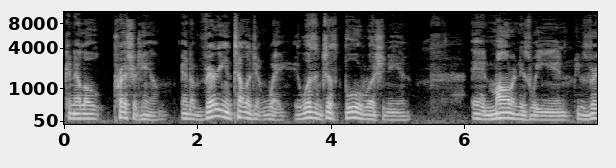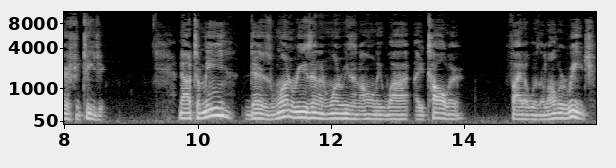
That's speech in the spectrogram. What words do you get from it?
Canelo pressured him in a very intelligent way. It wasn't just bull rushing in and mauling his way in. He was very strategic. Now, to me, there's one reason and one reason only why a taller fighter with a longer reach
